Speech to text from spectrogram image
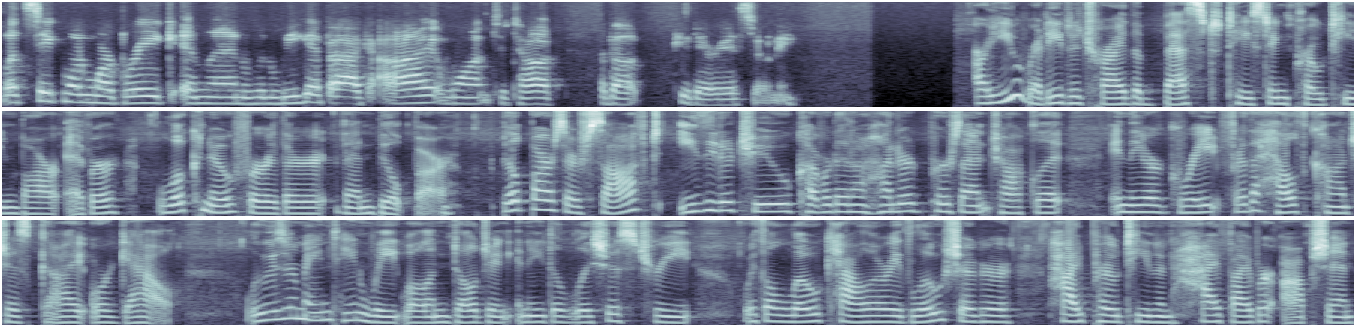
Let's take one more break, and then when we get back, I want to talk about Kadarius Toney. Are you ready to try the best tasting protein bar ever? Look no further than Built Bar. Built Bars are soft, easy to chew, covered in 100% chocolate, and they are great for the health conscious guy or gal. Lose or maintain weight while indulging in a delicious treat with a low calorie, low sugar, high protein, and high fiber option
